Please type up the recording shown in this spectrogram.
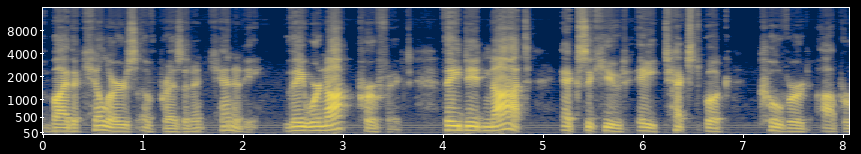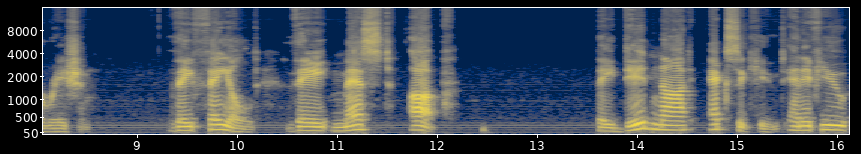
by the killers of President Kennedy. They were not perfect. They did not execute a textbook covert operation. They failed. They messed up. They did not execute. And if you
